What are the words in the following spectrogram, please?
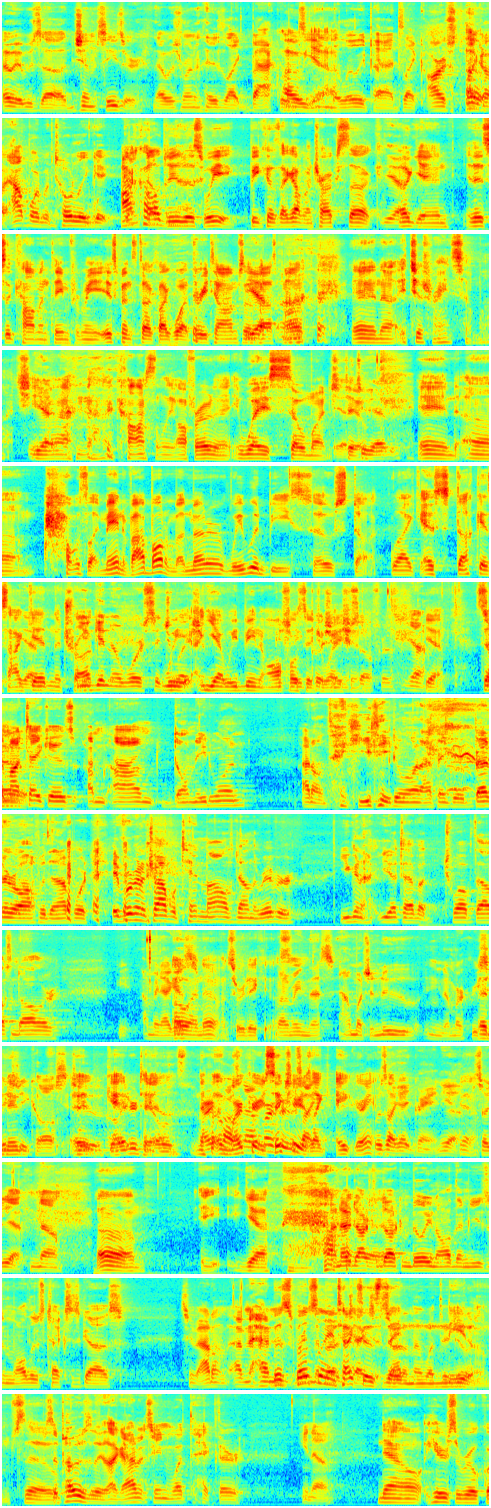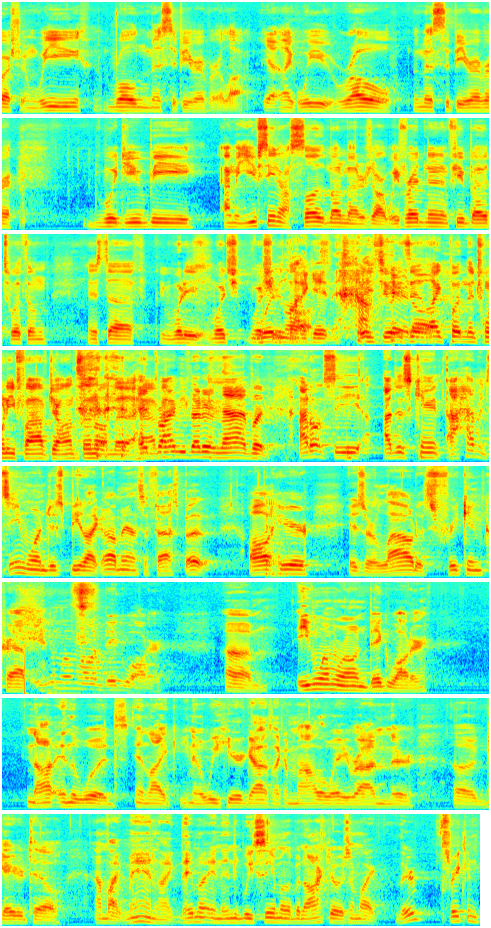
Oh, it was uh, Jim Caesar that was running his like backwards Oh, yeah. in the lily pads. Like ours, like Oh. an outboard would totally get. I called you this week because I got my truck stuck Yeah. again. This is a common theme for me. It's been stuck like what three times in the Yeah. past month, and uh, it just rains so much. Yeah. know, I'm constantly off roading it. It weighs so much Yeah, too. too heavy. And um, I was like, man, if I bought a mud motor, we would be so stuck. Like as stuck as I Yeah. get in the truck. You get in a worse we, situation. yeah, we'd be in an awful You should be situation. yeah. Yeah. So, So, my take is, I'm, I don't need one. I don't think you need one. I think we're better off with an outboard. if we're going to travel ten miles down the river, you're gonna you have to have a twelve thousand dollar. I mean, I guess. oh, I know it's ridiculous. But I mean, that's how much a new you know Mercury A new- sixty costs a too. Gator tail Yeah. no, Mercury 60 was is like eight grand. It was like eight grand. Yeah. Yeah. So yeah, no. um, yeah. I know Doctor Duck and Billy and all them use them. All those Texas guys. So I don't. I haven't. But supposedly in Texas, so they I don't know what they're need doing. them. So Supposedly, like I haven't seen what the heck they're, you know. now here's the real question: We roll the Mississippi River a lot. Yeah. like we roll the Mississippi River. Would you be? I mean, you've seen how slow the mud motors are. We've ridden in a few boats with them and stuff. What do you? Which? What's Wouldn't your like thoughts? it Is, is it like putting the 25 Johnson on the? It'd probably be better than that, but I don't see. I just can't. I haven't seen one just be like, "Oh man, it's a fast boat." All I hear is they're loud as freaking crap. Even when we're on big water, um, even when we're on big water, not in the woods, and like you know, we hear guys like a mile away riding their uh, gator tail. I'm like, man, like they might, and then we see them on the binoculars. I'm like, they're freaking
